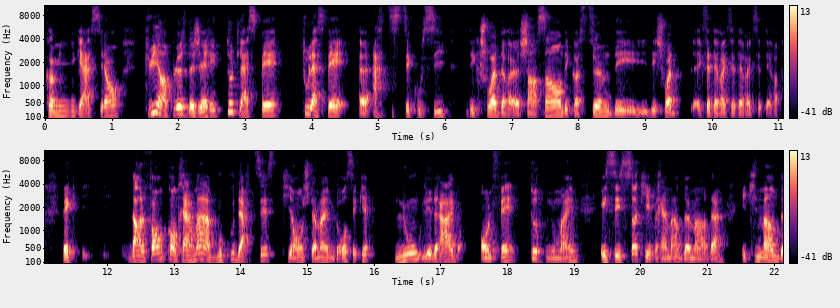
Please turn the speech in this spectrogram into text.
communication, puis en plus de gérer tout l'aspect, tout l'aspect euh, artistique aussi, des choix de chansons, des costumes, des, choix, etc., etc., etc. dans le fond, contrairement à beaucoup d'artistes qui ont justement une grosse équipe, nous, les dragues, on le fait toutes nous-mêmes. Et c'est ça qui est vraiment demandant et qui demande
